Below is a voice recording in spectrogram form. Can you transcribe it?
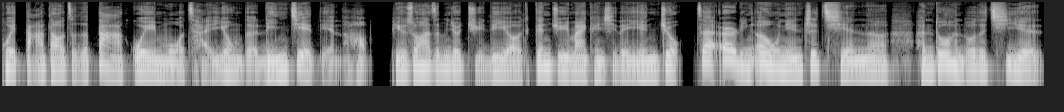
会达到这个大规模采用的临界点了哈。比如说，他这边就举例哦，根据麦肯锡的研究，在二零二五年之前呢，很多很多的企业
